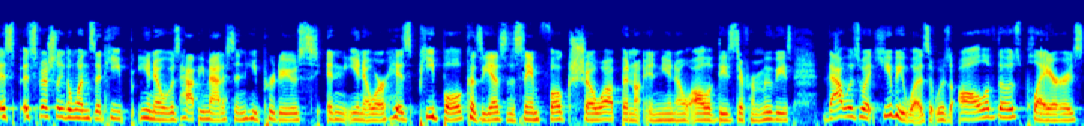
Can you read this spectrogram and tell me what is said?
es- especially the ones that he you know was Happy Madison he produced and you know or his people because he has the same folks show up in in you know all of these different movies. That was what Hubie was. It was all of those players.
